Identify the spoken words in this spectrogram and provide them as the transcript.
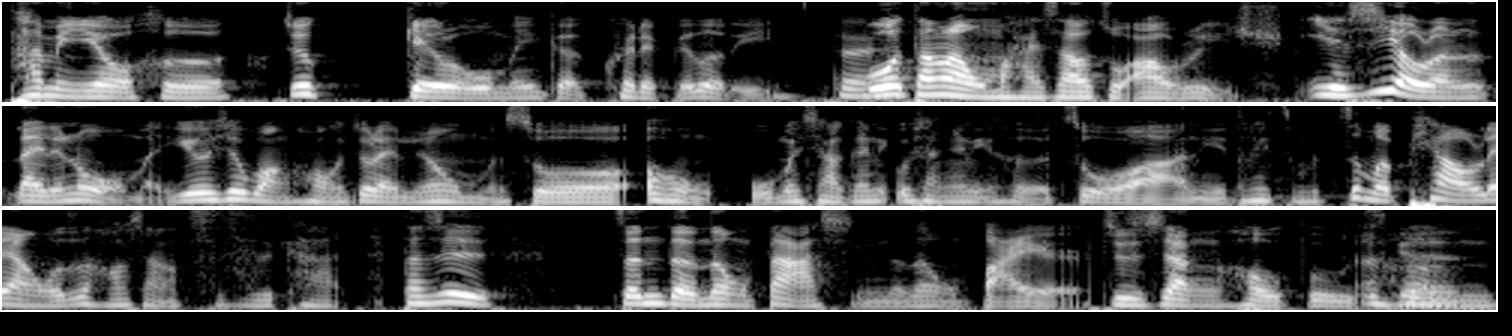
他们也有喝，就给了我们一个 credibility。对。不过当然我们还是要做 outreach，也是有人来联络我们，有一些网红就来联络我们说，哦，我们想跟你，我想跟你合作啊，你的东西怎么这么漂亮？我真的好想吃吃看，但是。真的那种大型的那种 buyer，就是像 Whole Foods 跟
